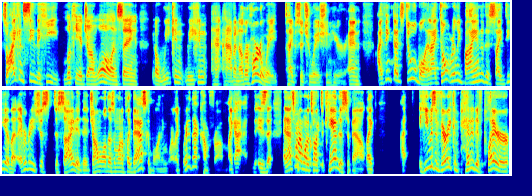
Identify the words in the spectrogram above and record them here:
So I can see the Heat looking at John Wall and saying, you know, we can we can ha- have another Hardaway type situation here, and I think that's doable. And I don't really buy into this idea that everybody's just decided that John Wall doesn't want to play basketball anymore. Like, where did that come from? Like, I is that, and that's what I want to talk to Candace about. Like. He was a very competitive player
